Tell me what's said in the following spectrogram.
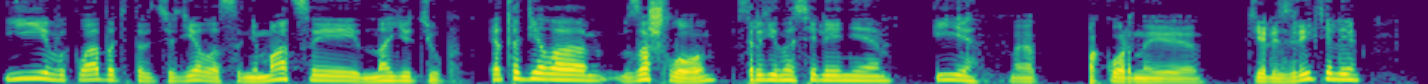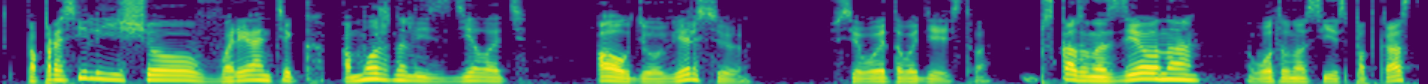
и выкладывать это все дело с анимацией на YouTube. Это дело зашло среди населения, и э, покорные телезрители Попросили еще вариантик, а можно ли сделать аудиоверсию всего этого действия. Сказано, сделано. Вот у нас есть подкаст,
